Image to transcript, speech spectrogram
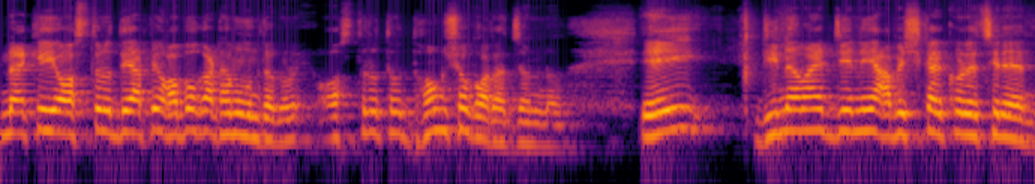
নাকি অস্ত্র দিয়ে আপনি অবকাঠামো উন্নত করবেন? অস্ত্র তো ধ্বংস করার জন্য। এই ডিনামাইট যিনি আবিষ্কার করেছিলেন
